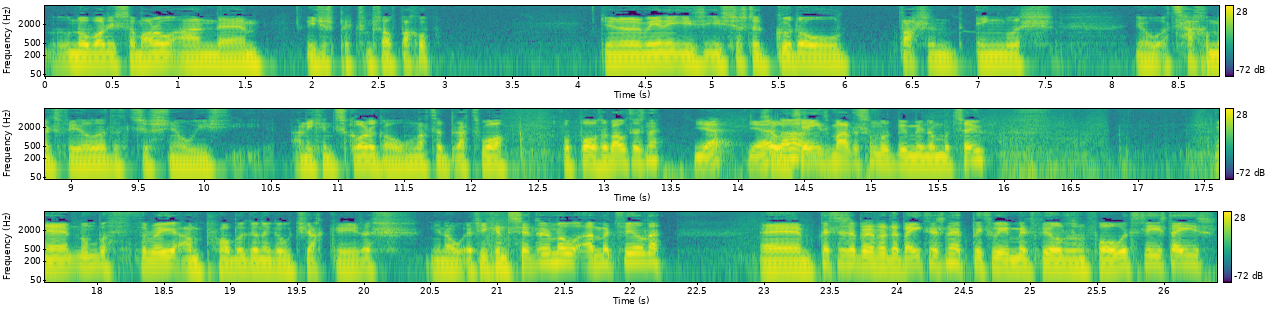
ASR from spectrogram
nobody tomorrow, and um, he just picks himself back up. Do you know what I mean? He's he's just a good old fashioned English, you know, attacking midfielder. That's just you know he's and he can score a goal. And that's a, that's what football's about, isn't it? Yeah, yeah. so no. James Maddison would be my number two. Um, number three, I'm probably going to go Jack Grealish. You know, if you consider him a, a midfielder, um, this is a bit of a debate, isn't it, between midfielders and forwards these days?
